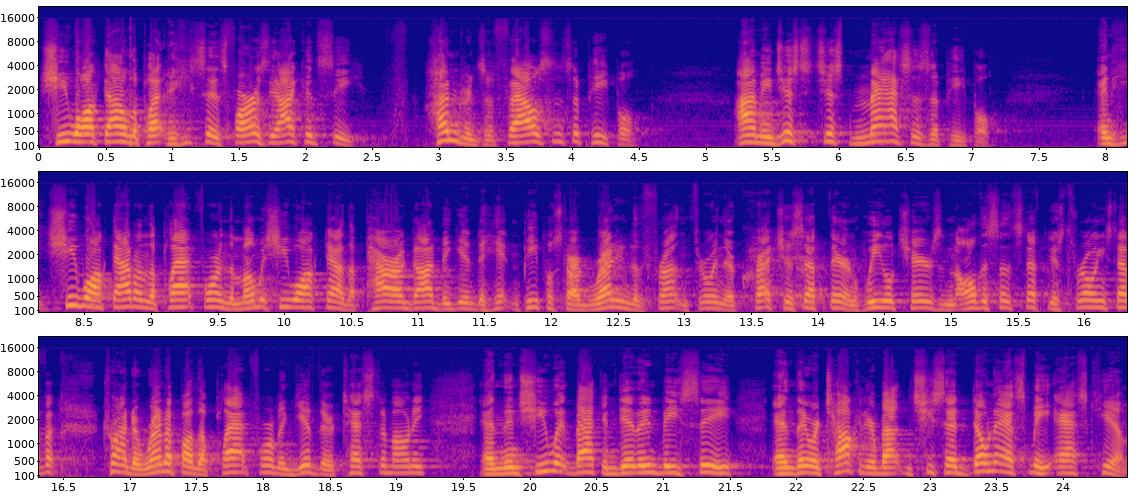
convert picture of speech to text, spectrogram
She walked out on the platform. He said, As far as the eye could see, hundreds of thousands of people. I mean, just, just masses of people. And he, she walked out on the platform. The moment she walked out, the power of God began to hit, and people started running to the front and throwing their crutches up there and wheelchairs and all this other stuff, just throwing stuff up, trying to run up on the platform and give their testimony. And then she went back and did NBC, and they were talking to her about it, and she said, Don't ask me, ask him.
